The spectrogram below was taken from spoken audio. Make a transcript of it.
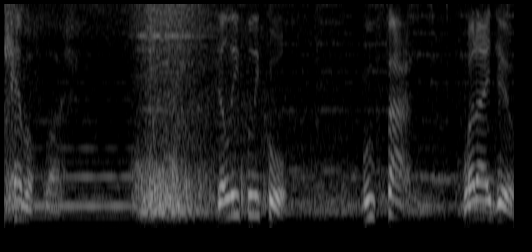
Camouflage. Still equally cool. Move fast. What I do.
